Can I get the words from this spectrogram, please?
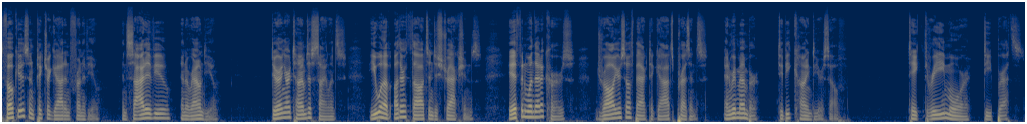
Focus and picture God in front of you, inside of you, and around you. During our times of silence, you will have other thoughts and distractions. If and when that occurs, draw yourself back to God's presence and remember to be kind to yourself. Take three more deep breaths.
